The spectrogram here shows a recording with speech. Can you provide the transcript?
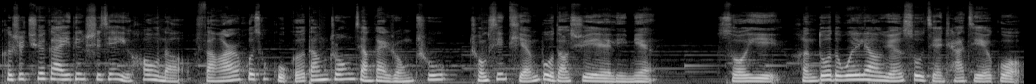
可是缺钙一定时间以后呢，反而会从骨骼当中将钙溶出，重新填补到血液里面。所以很多的微量元素检查结果，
